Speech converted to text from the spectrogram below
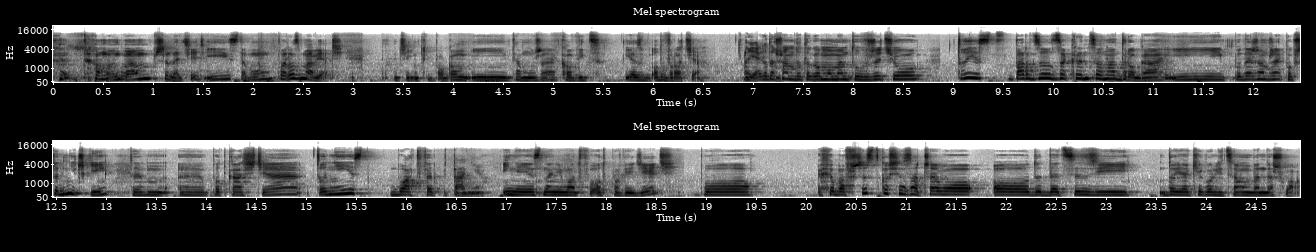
to mogłam przylecieć i z Tobą porozmawiać. Dzięki Bogom i temu, że COVID jest w odwrocie. Jak doszłam do tego momentu w życiu, to jest bardzo zakręcona droga i podejrzewam, że jak poprzedniczki w tym y, podcaście, to nie jest łatwe pytanie i nie jest na nie łatwo odpowiedzieć, bo chyba wszystko się zaczęło od decyzji do jakiego liceum będę szła.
